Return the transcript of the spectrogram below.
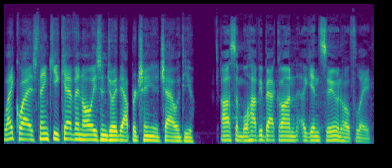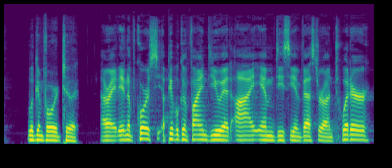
Likewise, thank you, Kevin. Always enjoyed the opportunity to chat with you. Awesome. We'll have you back on again soon, hopefully. Looking forward to it. All right. And of course, people can find you at I am DC Investor on Twitter.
